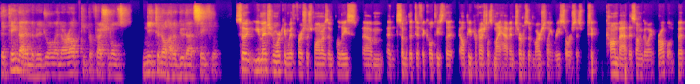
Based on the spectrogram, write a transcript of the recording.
detain that individual, and our LP professionals need to know how to do that safely. So you mentioned working with first responders and police um, and some of the difficulties that LP professionals might have in terms of marshaling resources to combat this ongoing problem. But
